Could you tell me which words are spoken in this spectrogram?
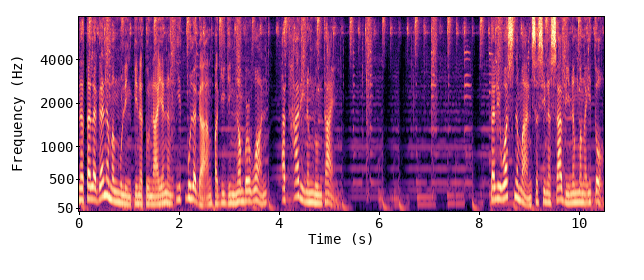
Na talaga namang muling pinatunayan ng Itbulaga ang pagiging number one, at hari ng noontime. Taliwas naman sa sinasabi ng mga ito.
